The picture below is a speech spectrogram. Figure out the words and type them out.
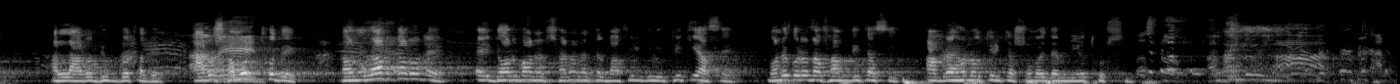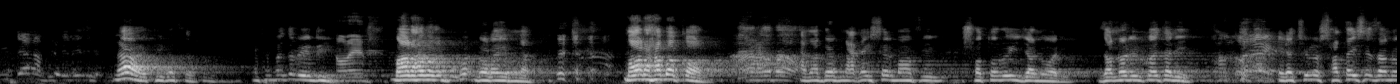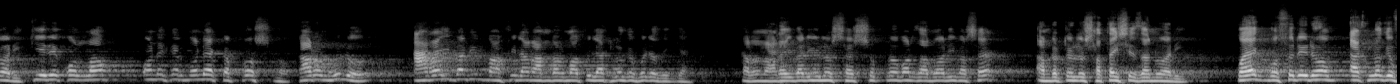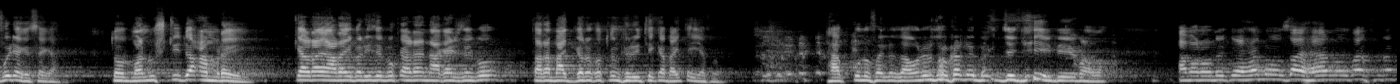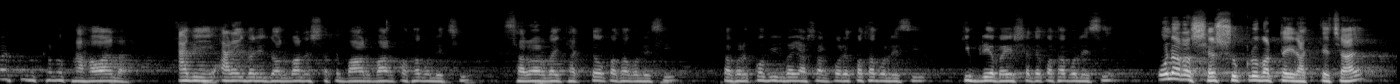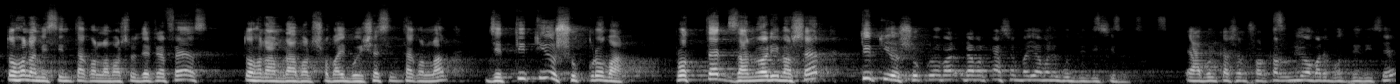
আল্লাহ আরও যোগ্যতা দে। আরও সামর্থ্য দে কারণ ওনার কারণে এই দরবারের সারা রাতের মাহফিলগুলো ঠিকই আছে। মনে করো না ফার্ম দিতাছি। আমরা এখন অতিরিক্ত সময় দেব নিয়ত করছি। না ঠিক আছে রেডি মার হাবা ডরাইন না। মার হাবা কর আমাদের নাগাইশের মাহফিল সতেরোই জানুয়ারি। জানুয়ারির কয় তারিখ? এটা ছিল সাতাইশে জানুয়ারি। কে রে করলাম? অনেকের মনে একটা প্রশ্ন। কারণ হলো আড়াই বাড়ির মাহফিল আর আমরার মাহফিল এক লোকে ফেরা জিজ্ঞান কারণ আড়াই বাড়ি হলো শেষ শুক্রবার জানুয়ারি মাসে আমরাটা হলো সাতাইশে জানুয়ারি। কয়েক বছর এরকম এক লগে ফিরে গেছে গা। তো মানুষটি তো আমরাই। কেড়ায় আড়াই বাড়ি যাব কেড়ায় নাগাইশ যাব তারা মাঝগানো কতক্ষণ খেলি থেকে বাইতেই এখন। থাক, কোনো ফাইলে যাওয়ার দরকার নেই যে গিয়ে দিয়ে বাবা। আবার অনেকে হ্যাঁ যায় হ্যাঁ যায় ফুটা মাছ কোনোখানে থা হয় না। আমি আড়াই বাড়ি দরবারের সাথে বারবার কথা বলেছি। সারোয়ার ভাই থাকতেও কথা বলেছি। তারপরে কবির ভাই আসার পরে কথা বলেছি, কিবরিয়া ভাইয়ের সাথে কথা বলেছি। ওনারা শেষ শুক্রবারটাই রাখতে চায়। তখন আমি চিন্তা করলাম, আসলে যেটা ফেস তখন আমরা আবার সবাই বৈশা চিন্তা করলাম যে তৃতীয় শুক্রবার, প্রত্যেক জানুয়ারি মাসের তৃতীয় শুক্রবার, এটা আমার কাসেম ভাই আমার বুদ্ধি দিছিল। এই আবুল কাসেম সরকার উনিও আমার বুদ্ধি দিছে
